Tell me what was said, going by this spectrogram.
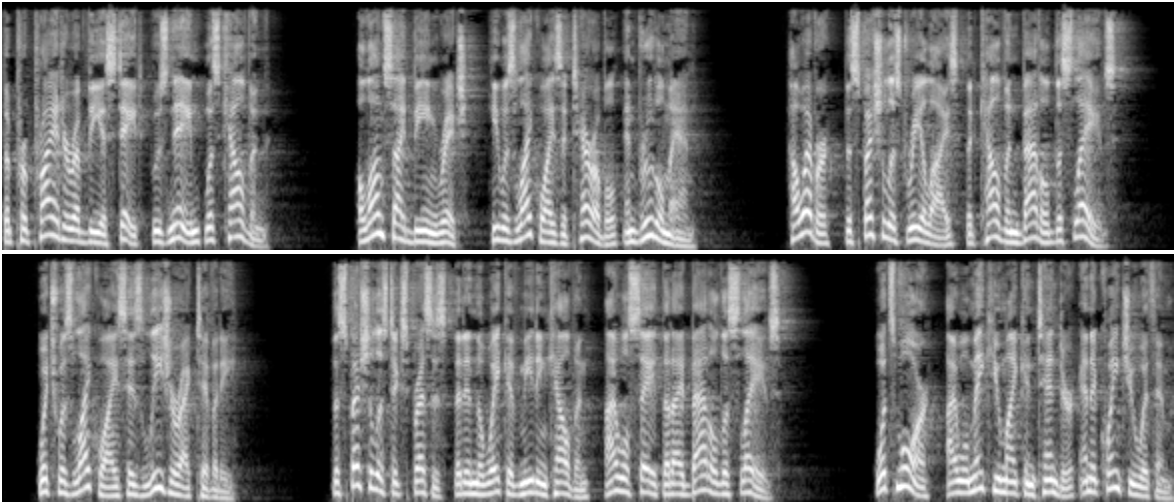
the proprietor of the estate, whose name was Calvin. Alongside being rich, he was likewise a terrible and brutal man. However, the specialist realized that Calvin battled the slaves. Which was likewise his leisure activity. The specialist expresses that in the wake of meeting Calvin, I will say that I battle the slaves. What's more, I will make you my contender and acquaint you with him.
